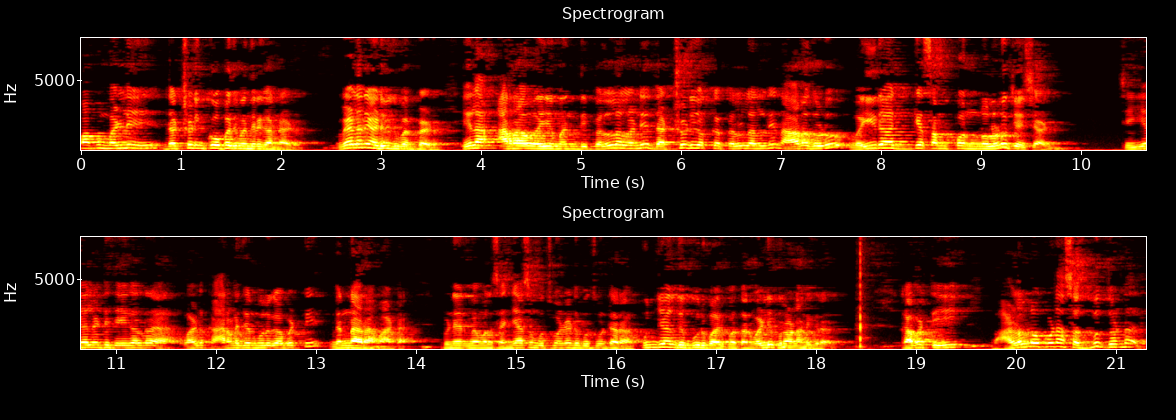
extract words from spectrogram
పాపం మళ్ళీ దక్షుడు ఇంకో పది మందిని కన్నాడు. వీళ్ళని అడవికి పంపాడు. ఇలా అరవై మంది పిల్లలని దక్షుడి యొక్క పిల్లల్ని నారదుడు వైరాగ్య సంపన్నులను చేశాడు. చెయ్యాలంటే చేయగలరా? వాళ్ళు కారణ జన్ములు కాబట్టి విన్నారా మాట? ఇప్పుడు నేను మిమ్మల్ని సన్యాసం పుచ్చుకుంటే పుచ్చుకుంటారా? పుంజాలు దెబ్బూరు పారిపోతాను మళ్ళీ పురాణానికి రాదు కాబట్టి వాళ్ళల్లో కూడా సద్బుద్ధి ఉండాలి.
